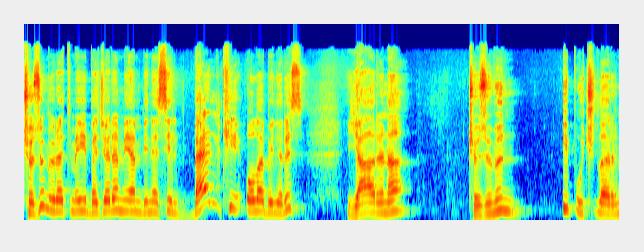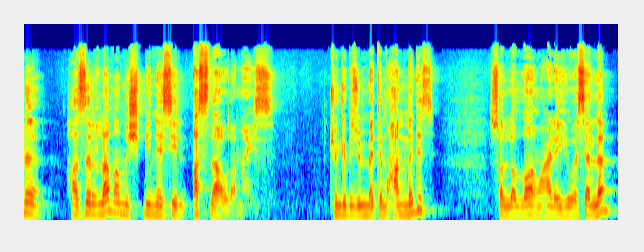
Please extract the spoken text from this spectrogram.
çözüm üretmeyi beceremeyen bir nesil belki olabiliriz. Yarına çözümün ip uçlarını hazırlamamış bir nesil asla olamayız. Çünkü biz ümmeti Muhammediz sallallahu aleyhi ve sellem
